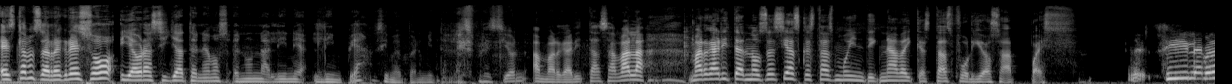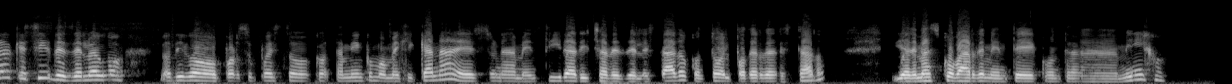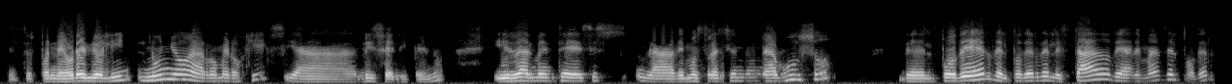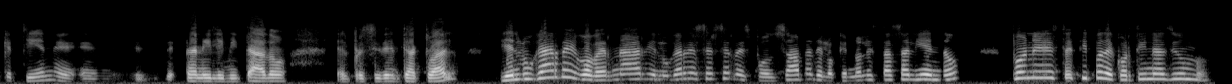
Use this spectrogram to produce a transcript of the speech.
Estamos de regreso y ahora sí ya tenemos en una línea limpia, si me permiten la expresión, a Margarita Zavala. Margarita, nos decías que estás muy indignada y que estás furiosa, pues. Sí, la verdad que sí, desde luego lo digo, por supuesto, también como mexicana, es una mentira dicha desde el Estado, con todo el poder del Estado, y además cobardemente contra mi hijo. Entonces pone Aurelio Lin, Nuño a Romero Hicks y a Luis Felipe, ¿no? Y realmente esa es la demostración de un abuso del poder, del poder del Estado, de además del poder que tiene eh, tan ilimitado el presidente actual. Y en lugar de gobernar y en lugar de hacerse responsable de lo que no le está saliendo, pone este tipo de cortinas de humo.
